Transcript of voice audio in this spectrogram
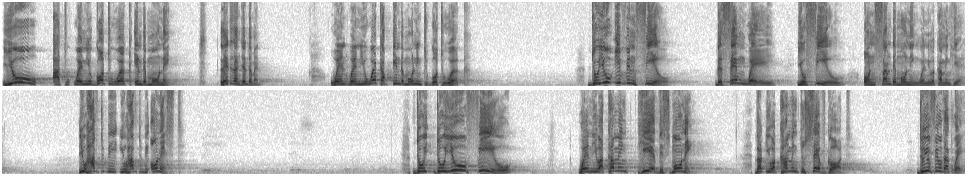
You, at when you go to work in the morning, Ladies and gentlemen, when, when you wake up in the morning to go to work, do you even feel the same way you feel on Sunday morning when you are coming here? You have to be, you have to be honest. Do, do you feel when you are coming here this morning that you are coming to save God? Do you feel that way?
